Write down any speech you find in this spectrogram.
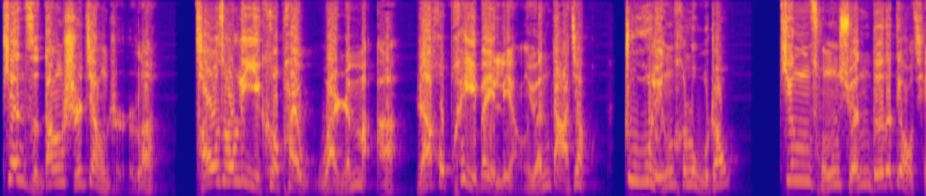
天子当时降旨了，曹操立刻派五万人马，然后配备两员大将朱灵和陆昭，听从玄德的调遣。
